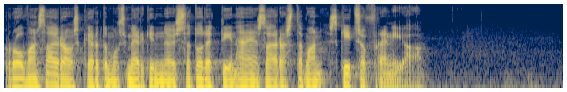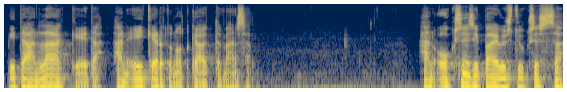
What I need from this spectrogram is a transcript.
Rouvan sairauskertomusmerkinnöissä todettiin hänen sairastavan skitsofreniaa. Mitään lääkkeitä hän ei kertonut käyttävänsä. Hän oksensi päivystyksessä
